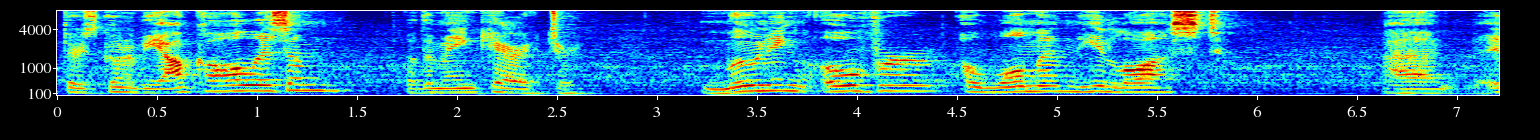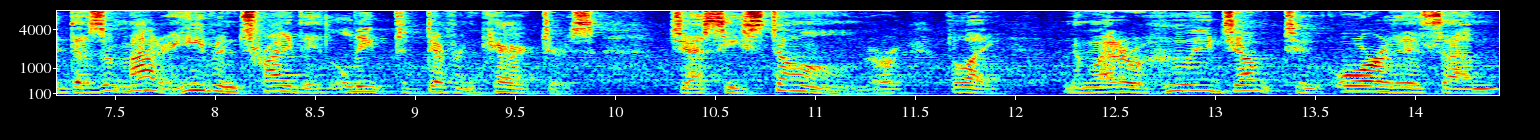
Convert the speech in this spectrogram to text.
There's going to be alcoholism, of the main character, mooning over a woman he lost. Uh, it doesn't matter. He even tried to leap to different characters, Jesse Stone, or the like. No matter who he jumped to, or his um,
